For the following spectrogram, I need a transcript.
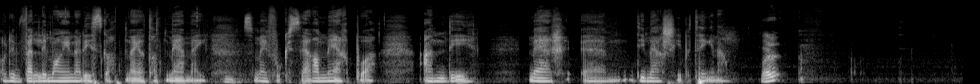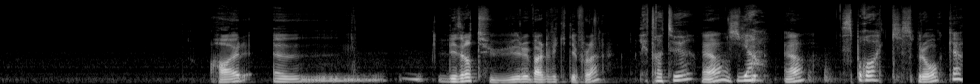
Og det er veldig mange av de skattene jeg har tatt med meg, mm. som jeg fokuserer mer på enn de mer, um, de mer kjipe tingene. Hva er det? Har eh, litteratur vært viktig for deg? Litteratur? Ja. Ja. ja. Språk. Språk, ja.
